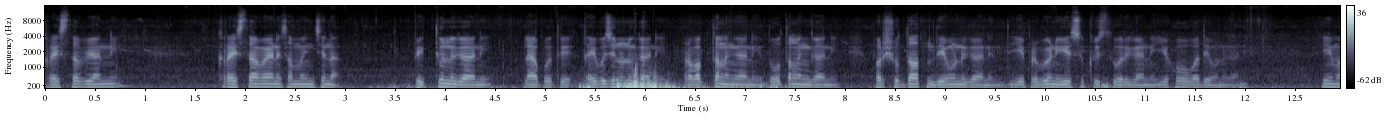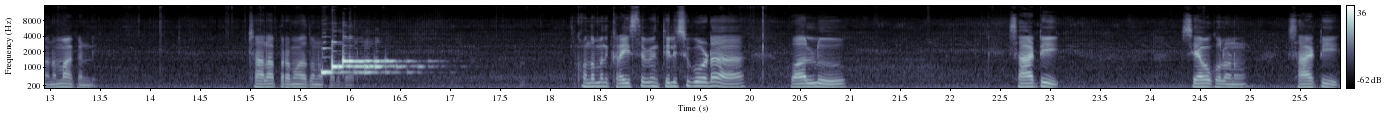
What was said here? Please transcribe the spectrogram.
క్రైస్తవ్యాన్ని క్రైస్తవ్యానికి సంబంధించిన వ్యక్తులను కానీ లేకపోతే దైవజనులను కానీ ప్రవక్తలను కానీ దూతలను కానీ పరిశుద్ధాత్మ దేవుని కానీ ఏ ప్రభువుని యేసుక్రీస్తు వారి కానీ యహోవా దేవుని కానీ ఏం అనమాకండి. చాలా ప్రమాదంలో పడతారు. కొంతమంది క్రైస్తవ్యం తెలిసి కూడా వాళ్ళు సాటి సేవకులను సాటి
